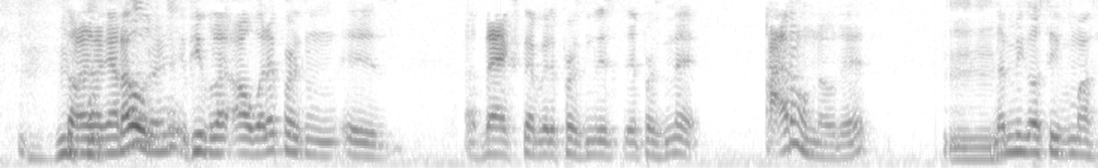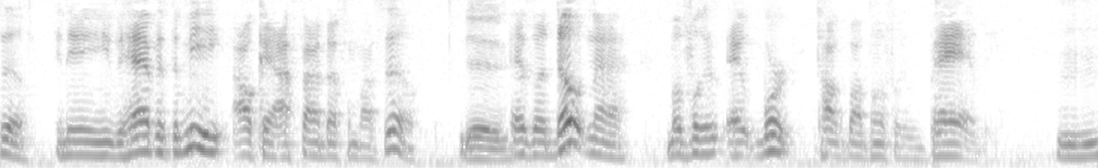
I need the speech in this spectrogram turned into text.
so as I got older, and people like, oh, well, that person is a backstabber. That person this, that person that. I don't know that. Mhm. Let me go see for myself. And then if it happens to me, okay, I found out for myself. Yeah. As an adult now, motherfuckers at work talk about motherfuckers badly. hmm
